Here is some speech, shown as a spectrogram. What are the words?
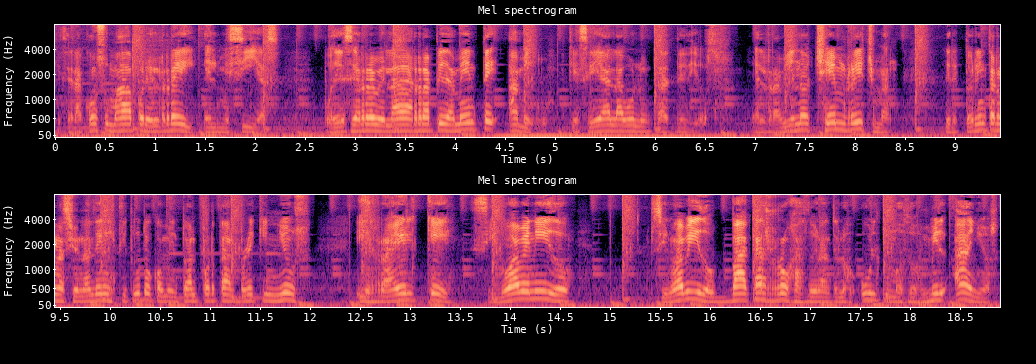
que será consumada por el Rey, el Mesías, puede ser revelada rápidamente. Amén. Que sea la voluntad de Dios. El rabino Chem Richman, director internacional del instituto, comentó al portal Breaking News Israel que si no ha venido, si no ha habido vacas rojas durante los últimos 2000 años,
